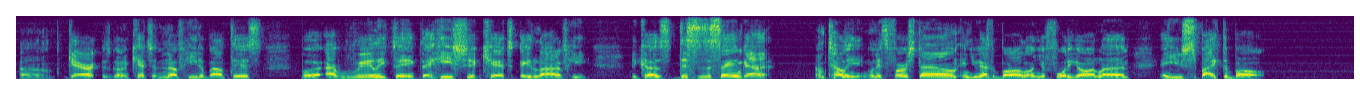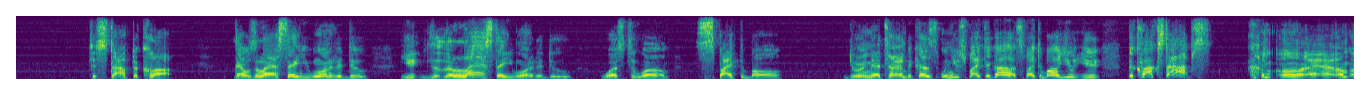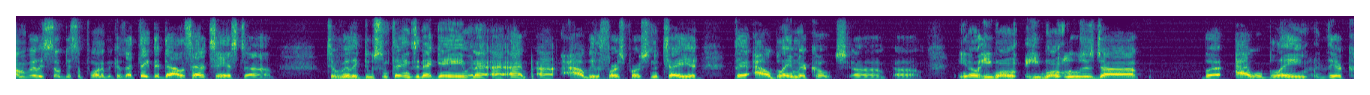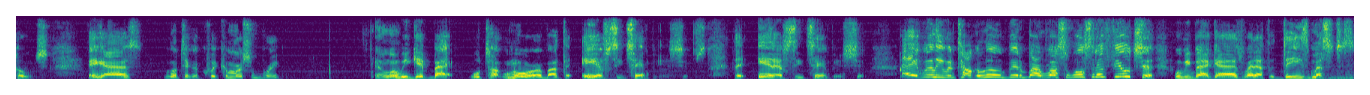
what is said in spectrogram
um, Garrett is gonna catch enough heat about this, but I really think that he should catch a lot of heat because this is the same guy. I'm telling you, when it's first down and you got the ball on your 40 yard line and you spike the ball, to stop the clock. That was the last thing you wanted to do. You the, the last thing you wanted to do was to um, spike the ball during that time because when you spike the ball, spike the ball, you you the clock stops. Come on, I, I, am I'm, I'm really so disappointed because I think that Dallas had a chance to um, to really do some things in that game, and I, I, I I'll be the first person to tell you that I'll blame their coach. Um, um, you know, he won't he won't lose his job, but I will blame their coach. Hey guys, we're gonna take a quick commercial break, and when we get back, we'll talk more about the AFC championships, the NFC championship. Hey, we'll even talk a little bit about Russell Wilson and future. We'll be back, guys, right after these messages.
